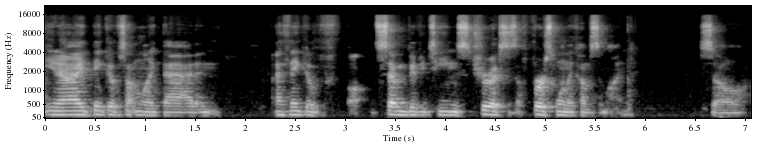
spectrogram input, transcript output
you know I think of something like that, and I think of uh, 750 teams. Truex is the first one that comes to mind. So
